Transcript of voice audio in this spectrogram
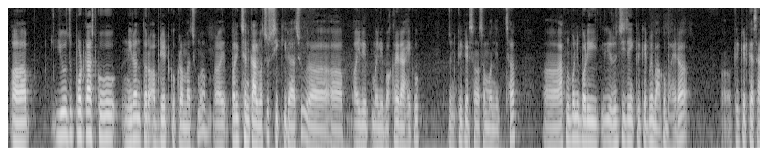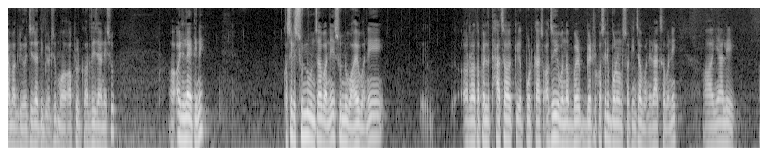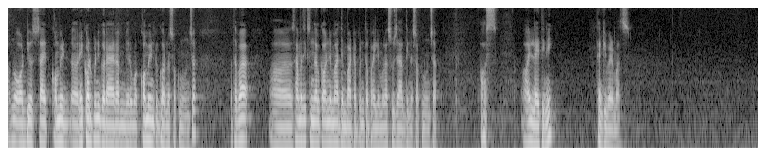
यो जो पोडकास्टको निरन्तर अपडेटको क्रममा छु म परीक्षण कालमा छु सिकिरहेको छु र अहिले मैले भर्खरै राखेको जुन क्रिकेटसँग सम्बन्धित छ। आफ्नो पनि बढी रुचि चाहिँ क्रिकेटमै भएको भएर क्रिकेटका सामग्रीहरू चाहिँ जति भेट्छु म अपलोड गर्दै जानेछु। अहिलेलाई यति नै। कसैले सुन्नुहुन्छ भने सुन्नुभयो भने र तपाईँलाई थाहा छ पोडकास्ट अझै योभन्दा बेटर कसरी बनाउन सकिन्छ भन्ने लाग्छ भने यहाँले आफ्नो अडियो सायद कमेन्ट रेकर्ड पनि गराएर मेरोमा कमेन्ट गर्न सक्नुहुन्छ अथवा सामाजिक सञ्जालका अन्य माध्यमबाट पनि तपाईँले मलाई सुझाव दिन सक्नुहुन्छ। हस् अहिलेलाई यति नै थ्याङ्क यू भेरी मच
